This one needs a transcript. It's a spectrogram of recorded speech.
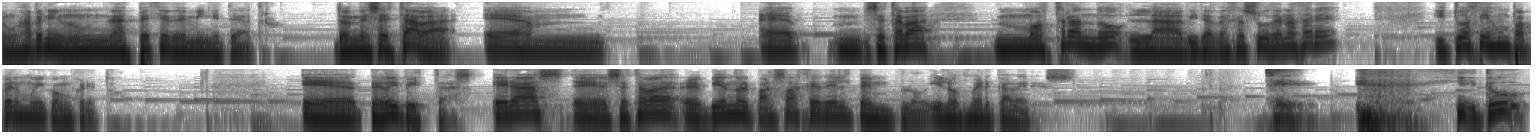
En un happening, en una especie de mini teatro donde se estaba, em, eh, se estaba mostrando la vida de Jesús de Nazaret y tú hacías un papel muy concreto. Eh, te doy pistas. Eras, eh, se estaba viendo el pasaje del templo y los mercaderes. Sí. y tú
